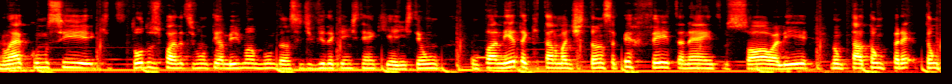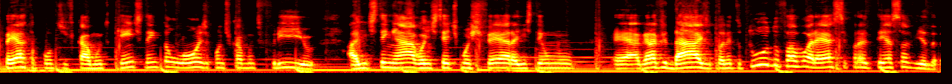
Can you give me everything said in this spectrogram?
Não é como se todos os planetas vão ter a mesma abundância de vida que a gente tem aqui. A gente tem um, um planeta que está numa distância perfeita, né, entre o Sol ali, não está tão, tão perto a ponto de ficar muito quente, nem tão longe a ponto de ficar muito frio. A gente tem água, a gente tem atmosfera, a gente tem um, é, a gravidade do planeta, tudo favorece para ter essa vida.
